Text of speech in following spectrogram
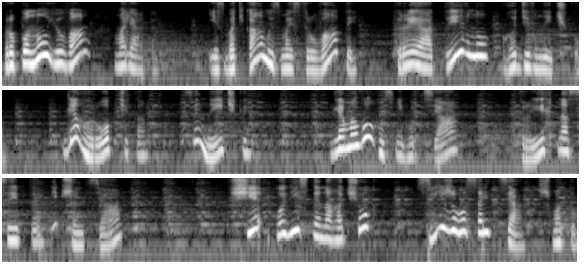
Пропоную вам, малята, із батьками змайструвати креативну годівничку для горобчика, синички, для малого снігурця, крихт насипте і пшенця. Ще повісьте на гачок свіжого сальця шматок.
